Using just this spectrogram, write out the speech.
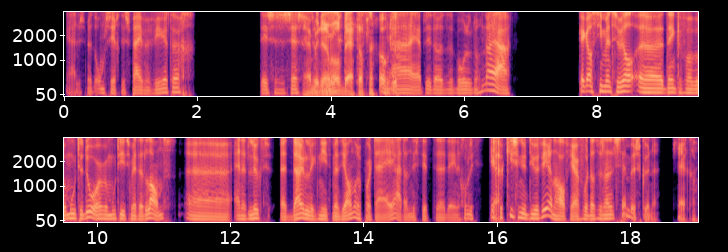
ja, dus met omzicht is 45. D66 Heb je er wel negen. 30 nodig? Ja, je hebt je dat behoorlijk nog. Nou ja. Kijk, als die mensen wel eh, denken van we moeten door, we moeten iets met het land. eh, en het lukt eh, duidelijk niet met die andere partijen. Ja, dan is dit de enige optie. De Ja. verkiezingen duurt weer een half jaar voordat we naar de stembus kunnen. Zeker.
